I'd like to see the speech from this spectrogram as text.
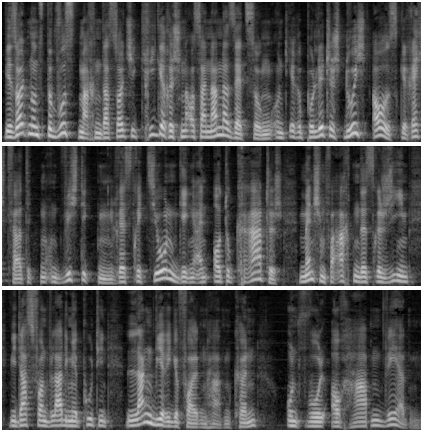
Wir sollten uns bewusst machen, dass solche kriegerischen Auseinandersetzungen und ihre politisch durchaus gerechtfertigten und wichtigen Restriktionen gegen ein autokratisch menschenverachtendes Regime wie das von Wladimir Putin langwierige Folgen haben können und wohl auch haben werden.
